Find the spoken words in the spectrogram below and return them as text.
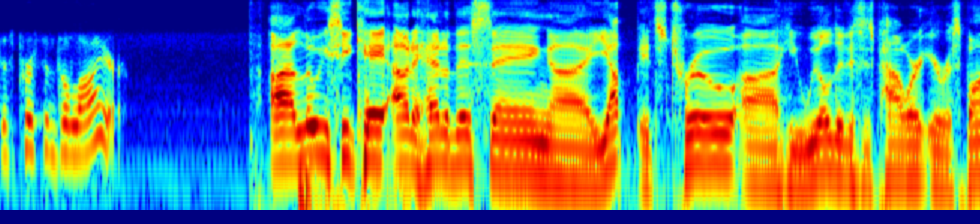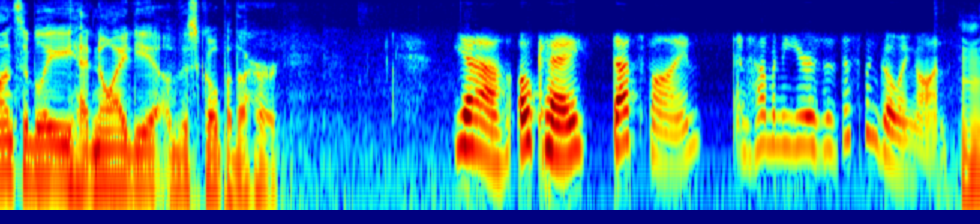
this person's a liar. Uh, Louis C.K. out ahead of this, saying, uh, "Yep, it's true. Uh, he wielded his power irresponsibly. Had no idea of the scope of the hurt." Yeah, okay, that's fine. And how many years has this been going on? Hmm.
